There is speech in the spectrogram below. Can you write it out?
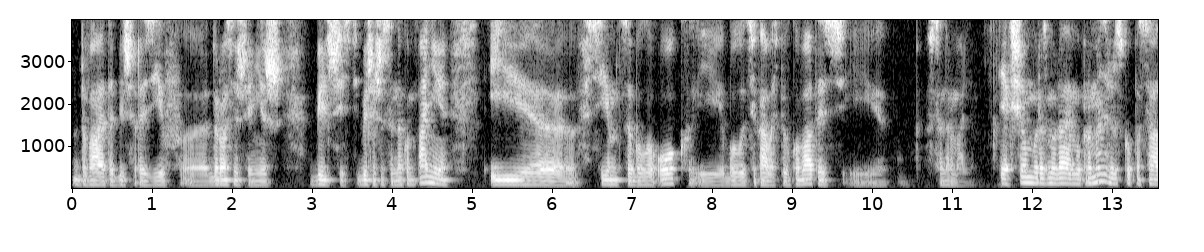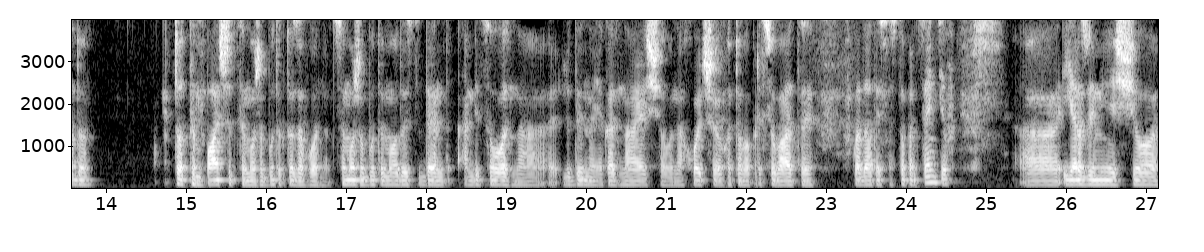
два та більше разів е, доросліші, ніж більшість більша частина компанії, і е, всім це було ок, і було цікаво спілкуватись, і все нормально. Якщо ми розмовляємо про менеджерську посаду, то тим паче це може бути хто завгодно. Це може бути молодий студент, амбіціозна людина, яка знає, що вона хоче, готова працювати, вкладатись на 100%. І я розумію, що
